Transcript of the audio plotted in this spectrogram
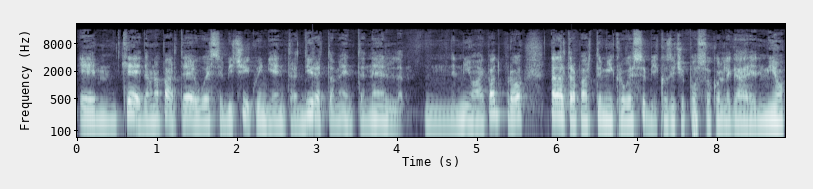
ehm, che da una parte è USB-C quindi entra direttamente nel nel mio iPad Pro, dall'altra parte micro USB, così ci posso collegare il mio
